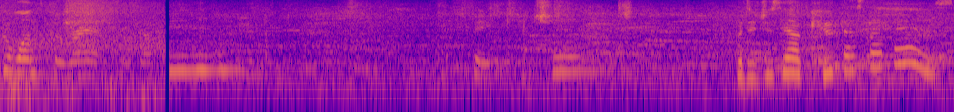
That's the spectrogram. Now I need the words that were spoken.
the ones the rent. Fake kitchen. But did you see how cute that stuff is?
